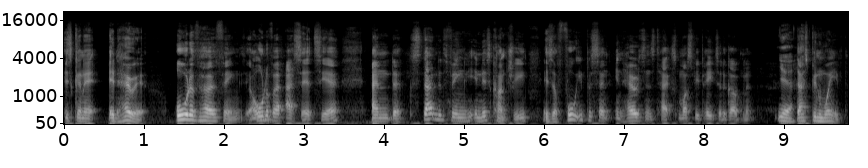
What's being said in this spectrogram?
is going to inherit all of her things, all of her assets, yeah. And the standard thing in this country is a forty percent inheritance tax must be paid to the government. yeah, That's been waived.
